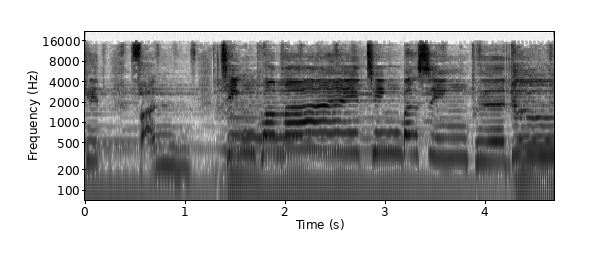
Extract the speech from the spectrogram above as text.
คิดฝัน ทิ้งความหมาย ทิ้งบางสิ่งเพื่อดู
